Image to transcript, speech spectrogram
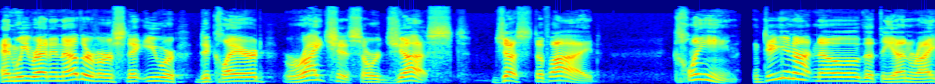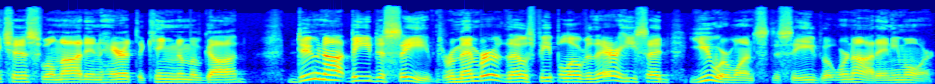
And we read another verse that you were declared righteous or just, justified, clean. Do you not know that the unrighteous will not inherit the kingdom of God? Do not be deceived. Remember those people over there? He said, You were once deceived, but we're not anymore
